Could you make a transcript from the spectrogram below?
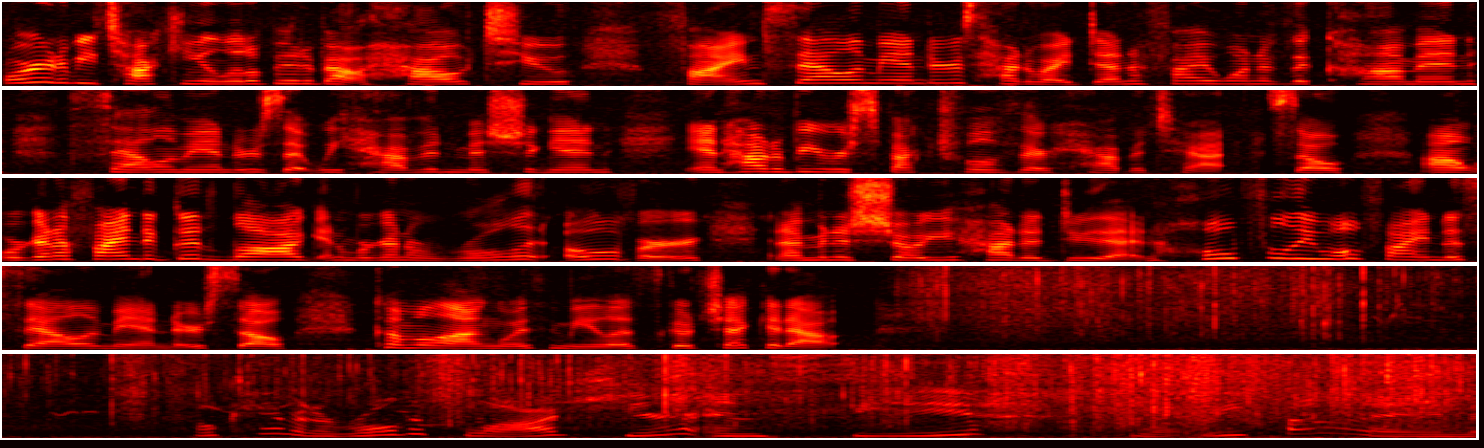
we're going to be talking a little bit about how to find salamanders, how to identify one of the common salamanders that we have in Michigan, and how to be respectful of their habitat. So uh, we're going to find a good log and we're going to roll it over and I'm going to show you how to do that. And hopefully we'll find a salamander. So come along with me. Let's go check it out. Okay, I'm gonna roll this log here and see what we find.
